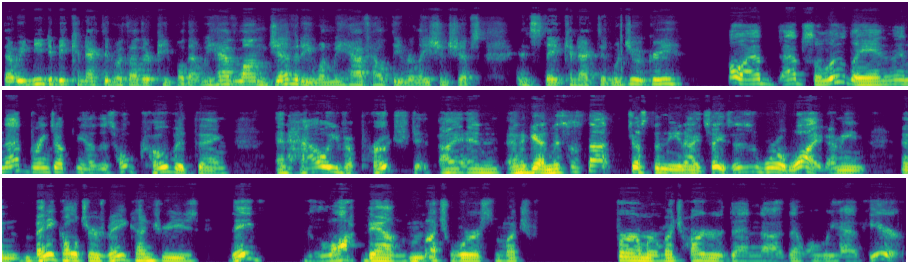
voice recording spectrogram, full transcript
that we need to be connected with other people that we have longevity when we have healthy relationships and stay connected. Would you agree? Oh ab- absolutely. And, and that brings up you know this whole covid thing and how we've approached it. I, and and again, this is not just in the United States. This is worldwide. I mean, and many cultures, many countries, they've locked down much worse, much firmer, much harder than uh, than what we have here.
